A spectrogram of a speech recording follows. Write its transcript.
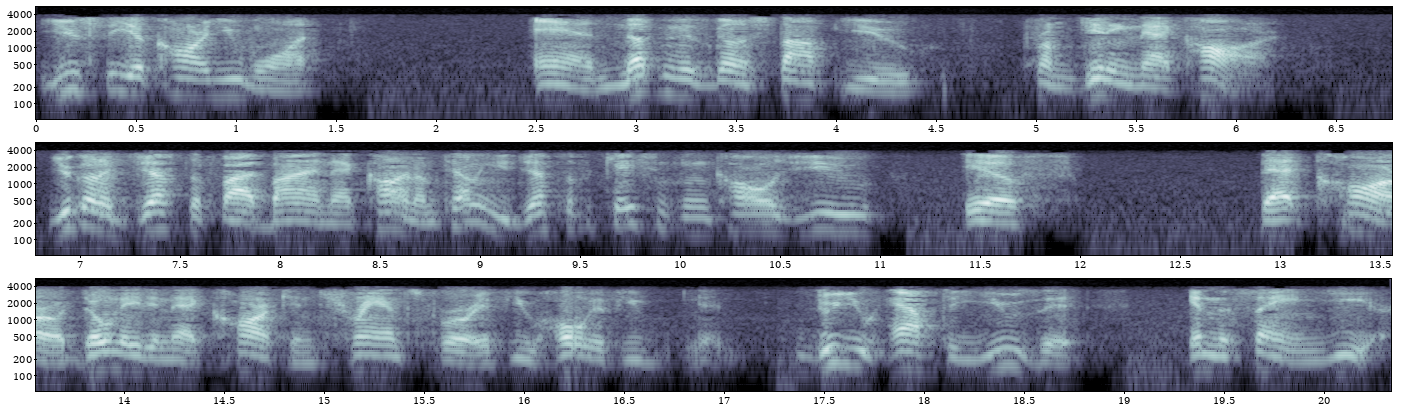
You see a car you want and nothing is going to stop you from getting that car you're going to justify buying that car. And I'm telling you, justification can cause you if that car or donating that car can transfer if you hold if you do you have to use it in the same year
